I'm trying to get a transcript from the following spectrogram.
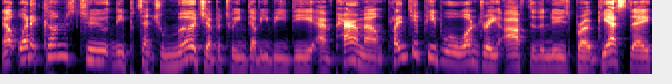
Now, when it comes to the potential merger between WBD and Paramount, plenty of people were wondering after the news broke yesterday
